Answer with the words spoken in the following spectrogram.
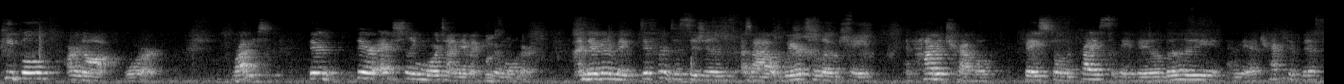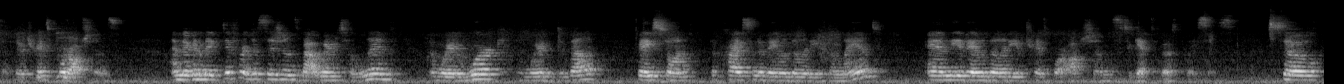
people are not water, right? They're, they're actually more dynamic than water. And they're going to make different decisions about where to locate and how to travel based on the price and the availability and the attractiveness of their transport options. And they're going to make different decisions about where to live and where to work and where to develop based on the price and availability of the land and the availability of transport options to get to those places. So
